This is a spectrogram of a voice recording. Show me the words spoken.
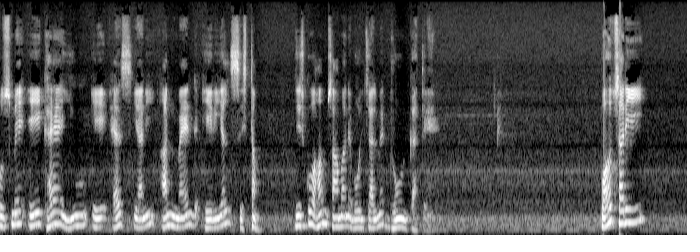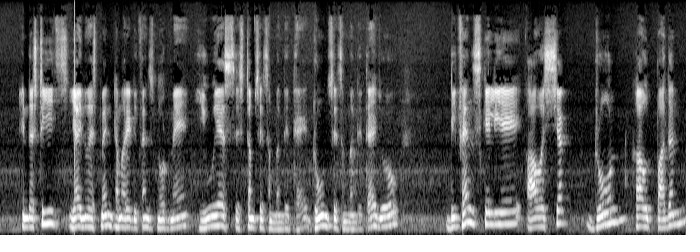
उसमें एक है यू एस यानी अनमैंड एरियल सिस्टम जिसको हम सामान्य बोलचाल में ड्रोन कहते हैं। बहुत सारी इंडस्ट्रीज़ या इन्वेस्टमेंट हमारे डिफेंस नोड में यूएस सिस्टम से संबंधित है ड्रोन से संबंधित है, जो डिफेंस के लिए आवश्यक ड्रोन का उत्पादन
